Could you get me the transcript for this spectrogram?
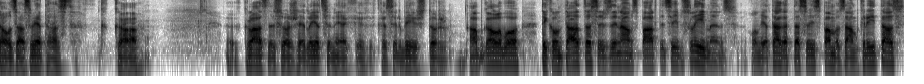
daudzās vietās, kā klātesošie liecinieki, kas ir bijuši tur, apgalvo, tik un tā tas ir zināms pārticības līmenis. Un, ja tagad tas viss pamazām krītās,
